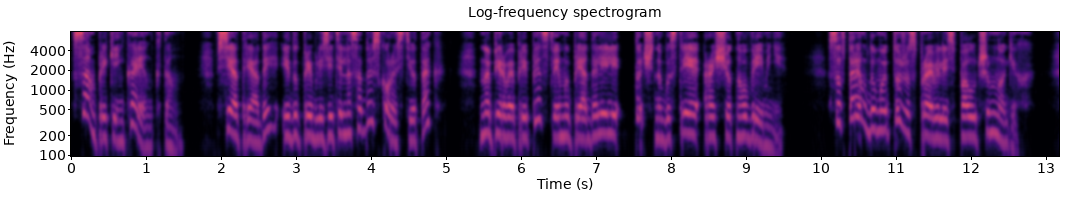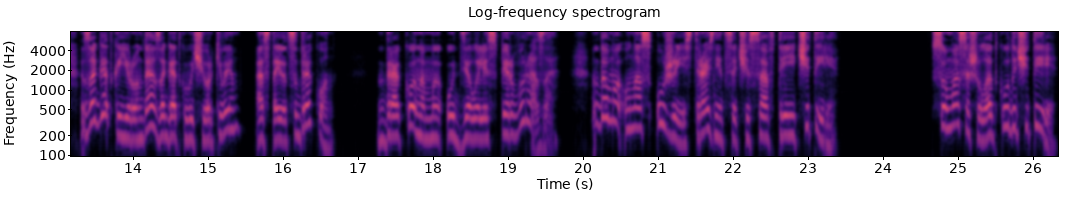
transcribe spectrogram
Сам прикинь, Карингтон. Все отряды идут приблизительно с одной скоростью, так? Но первое препятствие мы преодолели точно быстрее расчетного времени. Со вторым, думаю, тоже справились получше многих. Загадка ерунда, загадку вычеркиваем. Остается дракон. Дракона мы уделали с первого раза. Думаю, у нас уже есть разница часа в три и четыре. С ума сошел, откуда четыре?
